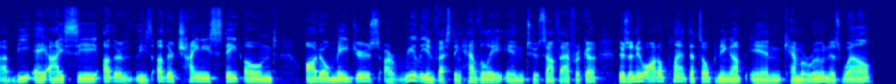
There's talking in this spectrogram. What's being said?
uh, BAIC, other these other Chinese state-owned auto majors are really investing heavily into South Africa. There's a new auto plant that's opening up in Cameroon as well.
